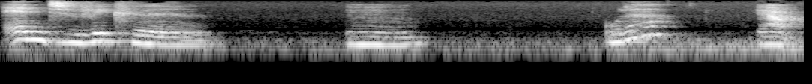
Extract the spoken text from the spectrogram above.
entwickeln, Mhm. oder? Ja.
